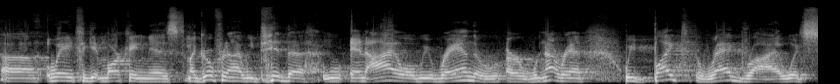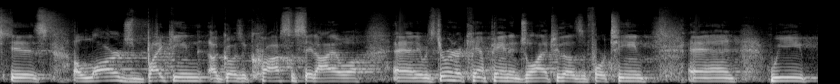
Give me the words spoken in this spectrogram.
uh, way to get marketing is my girlfriend and i we did the in iowa we ran the or not ran we biked RAGBRAI which is a large biking uh, goes across the state of iowa. And it was during our campaign in july of 2014 and we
